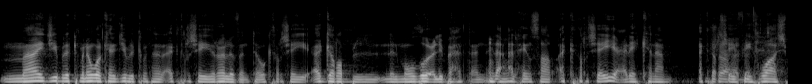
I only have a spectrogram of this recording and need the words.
ما يجيب لك من أول كان يجيب لك مثلا أكثر شيء relevant أو أكثر شيء أقرب لل- للموضوع اللي بحثت عنه. لا الحين صار أكثر شيء عليه كلام أكثر شيء فيه هواش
